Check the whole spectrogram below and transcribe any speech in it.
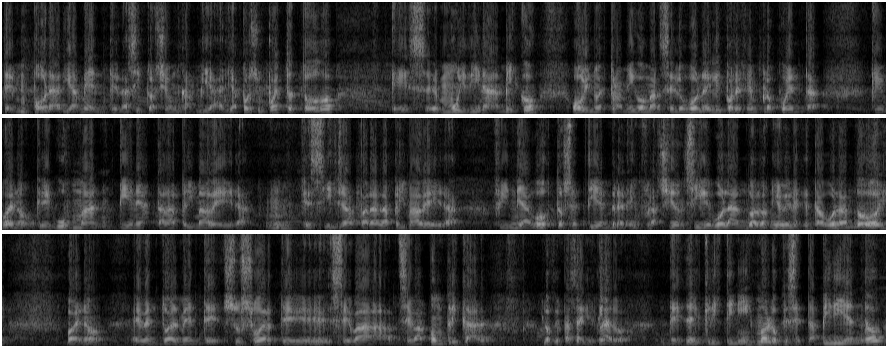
temporariamente la situación cambiaria. Por supuesto, todo es eh, muy dinámico. Hoy nuestro amigo Marcelo Bonelli, por ejemplo, cuenta que bueno, que Guzmán tiene hasta la primavera, que si ya para la primavera, fin de agosto, septiembre, la inflación sigue volando a los niveles que está volando hoy, bueno, eventualmente su suerte eh, se va, se va a complicar. Lo que pasa es que, claro, desde el cristinismo lo que se está pidiendo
